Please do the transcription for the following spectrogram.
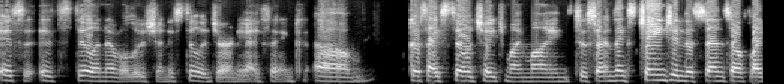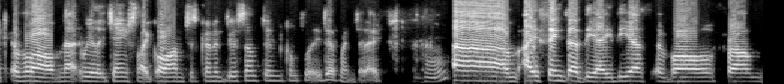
it's it's still an evolution. It's still a journey. I think um, because I still change my mind to certain things. Change in the sense of like evolve, not really change. Like, oh, I'm just going to do something completely different today. Mm-hmm. Um, I think that the ideas evolve from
